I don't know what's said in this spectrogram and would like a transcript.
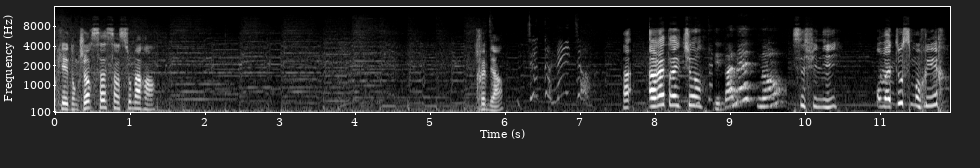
Ok, donc genre ça, c'est un sous-marin. Très bien. Ah, arrête Raicho T'es pas nette, non? C'est fini. On va tous mourir.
